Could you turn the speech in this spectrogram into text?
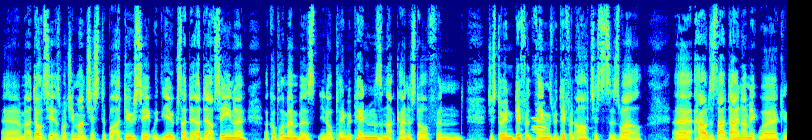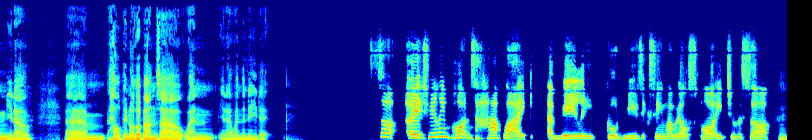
Um, I don't see it as much in Manchester, but I do see it with you because I, I, have seen a, a, couple of members, you know, playing with pins and that kind of stuff, and just doing different things with different artists as well. Uh, how does that dynamic work? And you know um, helping other bands out when you know when they need it. So it's really important to have like a really good music scene where we all support each other. So mm.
